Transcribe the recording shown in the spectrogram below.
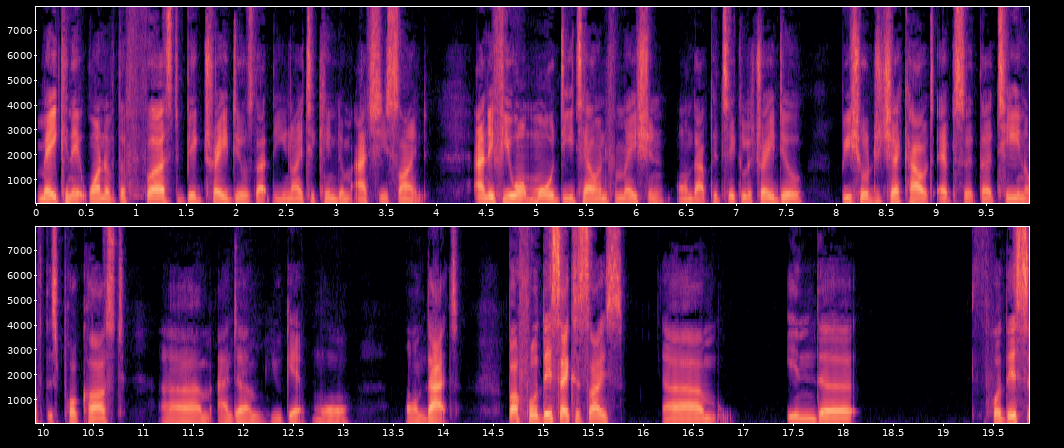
making it one of the first big trade deals that the United Kingdom actually signed. And if you want more detailed information on that particular trade deal, be sure to check out episode 13 of this podcast um, and um, you get more on that. But for this exercise, um, in the for this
